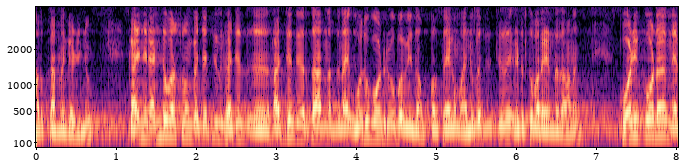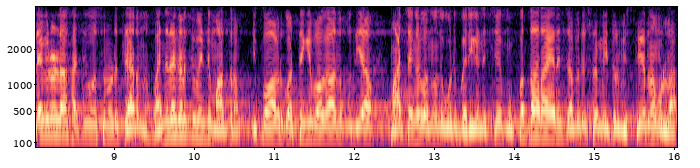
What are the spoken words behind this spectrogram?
സർക്കാരിന് കഴിഞ്ഞു. കഴിഞ്ഞ രണ്ടു വർഷവും ബജറ്റിൽ ഹജ്ജ് ഹജ്ജ് തീർത്ഥാടനത്തിനായി ഒരു കോടി രൂപ വീതം പ്രത്യേകം അനുവദിച്ചത് എടുത്തു പറയേണ്ടതാണ്. കോഴിക്കോട് നിലവിലുള്ള ഹജ്ജ് ഹൗസിനോട് ചേർന്ന് വനിതകൾക്ക് വേണ്ടി മാത്രം ഇപ്പോൾ അവർക്ക് ഒറ്റയ്ക്ക് പോകാവുന്ന പുതിയ മാറ്റങ്ങൾ വന്നതുകൂടി പരിഗണിച്ച് മുപ്പത്താറായിരം ചതുരശ്ര മീറ്റർ വിസ്തീർണമുള്ള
